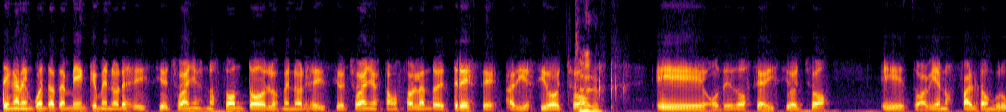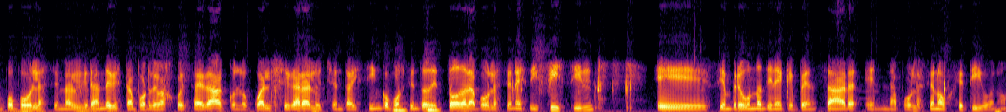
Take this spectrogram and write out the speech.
tengan en cuenta también que menores de 18 años no son todos los menores de 18 años, estamos hablando de 13 a 18 eh, o de 12 a 18. Eh, todavía nos falta un grupo poblacional grande que está por debajo de esa edad, con lo cual llegar al 85% de toda la población es difícil. Eh, siempre uno tiene que pensar en la población objetivo, ¿no?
